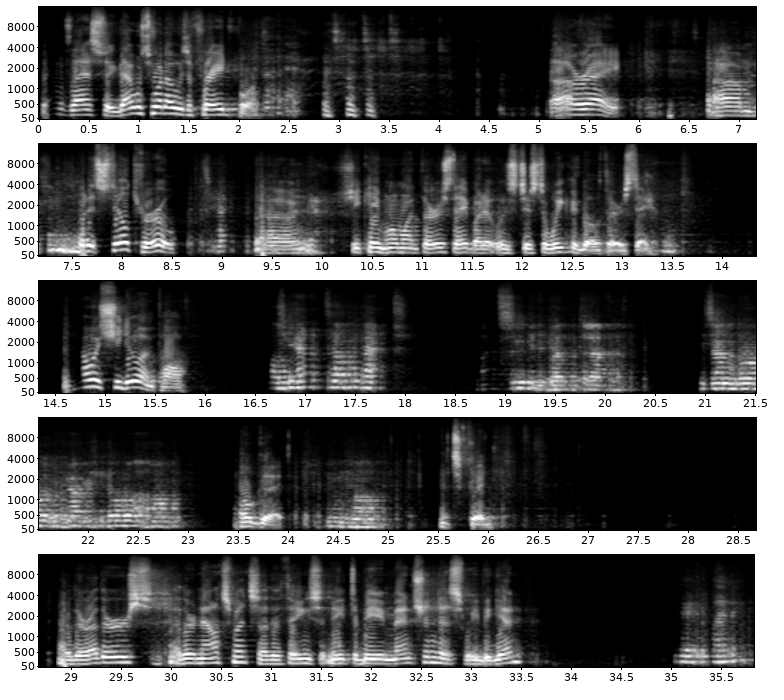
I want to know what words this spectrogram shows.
That was last week. That was what I was afraid for. All right. Um, but it's still true. Uh, she came home on Thursday, but it was just a week ago Thursday. How is she doing, Paul? Well, she had a tough patch last week, but uh, he's on the road to recovery. She's over the hump. Oh, good. doing well. That's good. Are there others, other announcements, other things that need to be mentioned as we begin? Today planning,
